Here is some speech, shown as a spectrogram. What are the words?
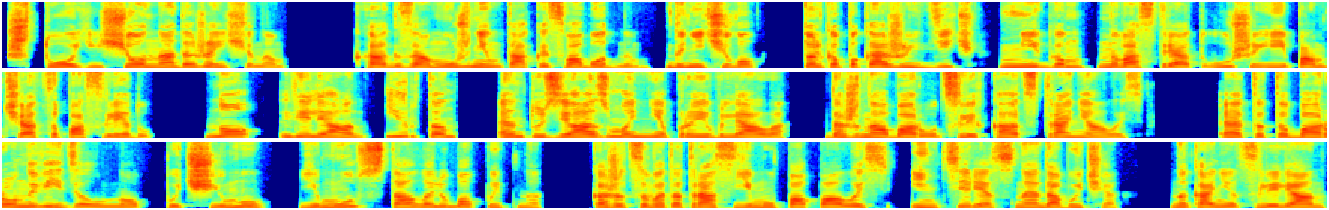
Что еще надо женщинам? Как замужним, так и свободным. Да ничего, только покажи дичь, мигом навострят уши и помчатся по следу. Но Лилиан Иртон энтузиазма не проявляла, даже наоборот, слегка отстранялась. Этот оборон видел, но почему? Ему стало любопытно. Кажется, в этот раз ему попалась интересная добыча. Наконец Лилиан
